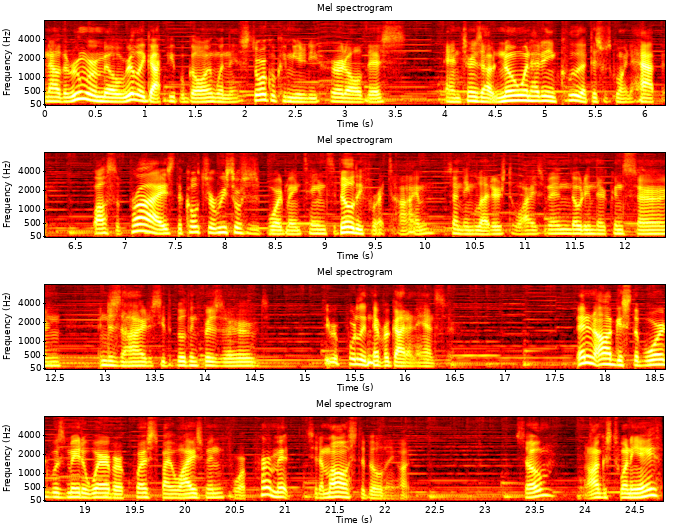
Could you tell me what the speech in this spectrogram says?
Now, the rumor mill really got people going when the historical community heard all this, and turns out no one had any clue that this was going to happen. While surprised, the Cultural Resources Board maintained civility for a time, sending letters to Wiseman noting their concern and desire to see the building preserved. They reportedly never got an answer. Then in August, the board was made aware of a request by Wiseman for a permit to demolish the building. On. So, on August 28th,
